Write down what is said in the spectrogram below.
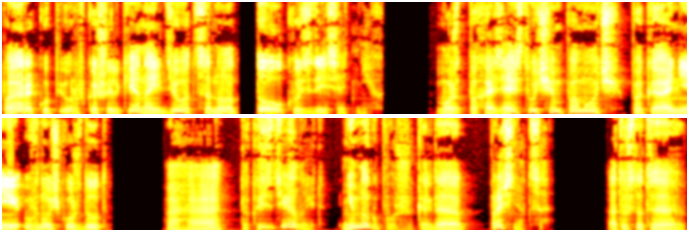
Пара купюр в кошельке найдется, но толку здесь от них. Может, по хозяйству чем помочь, пока они внучку ждут? Ага, так и сделает. Немного позже, когда проснется. А то что-то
